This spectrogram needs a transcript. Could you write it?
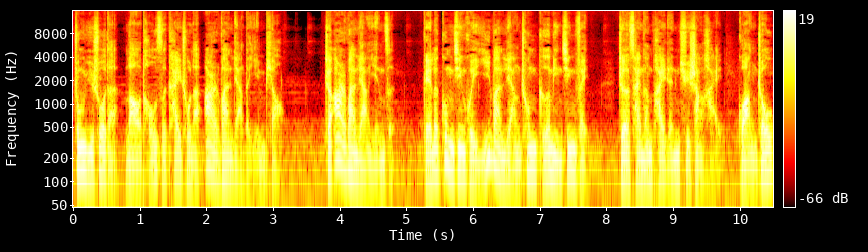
终于说的老头子开出了二万两的银票。这二万两银子给了共进会一万两充革命经费，这才能派人去上海、广州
